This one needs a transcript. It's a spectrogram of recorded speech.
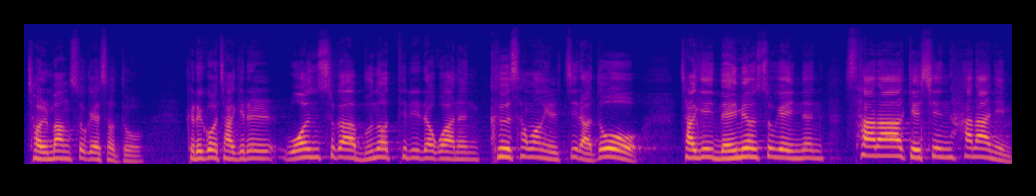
절망 속에서도 그리고 자기를 원수가 무너뜨리려고 하는 그 상황일지라도 자기 내면 속에 있는 살아 계신 하나님,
